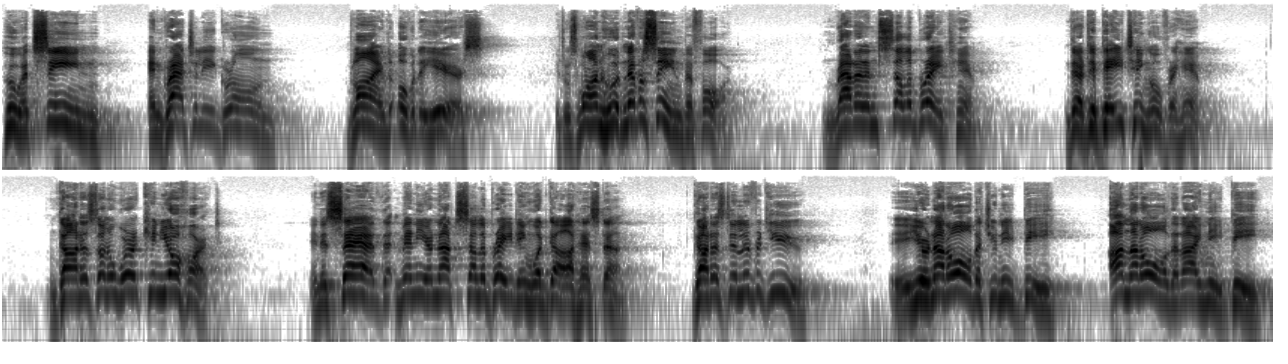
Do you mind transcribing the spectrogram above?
who had seen and gradually grown blind over the years. It was one who had never seen before. Rather than celebrate him, they're debating over him. God has done a work in your heart. And it's sad that many are not celebrating what God has done. God has delivered you. You're not all that you need be. I'm not all that I need be.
